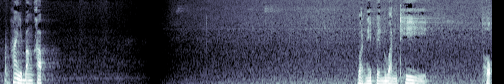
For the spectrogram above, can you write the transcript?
ๆ ให้บังคับ วันนี้เป็นวันที่ 6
